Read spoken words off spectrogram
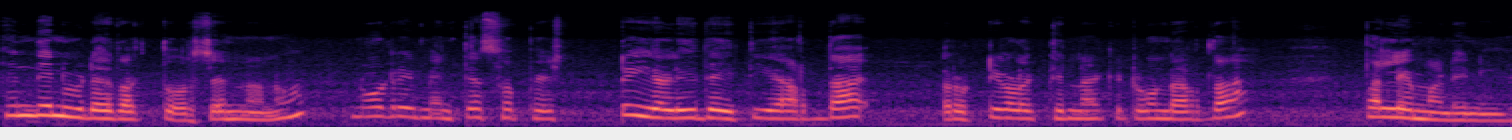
ಹಿಂದಿನ ವಿಡಿಯೋದಾಗ ತೋರ್ಸೇನೆ ನಾನು. ನೋಡಿರಿ, ಮೆಂತ್ಯ ಸೊಪ್ಪು ಎಷ್ಟು ಎಳಿದೈತಿ, ಅರ್ಧ ರೊಟ್ಟಿ ಒಳಗೆ ಅರ್ಧ ಪಲ್ಯ ಮಾಡೀನಿ ಈಗ.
